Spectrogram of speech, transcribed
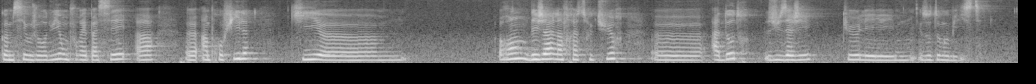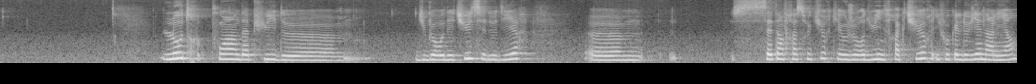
comme c'est aujourd'hui, on pourrait passer à euh, un profil qui euh, rend déjà l'infrastructure à d'autres usagers que les automobilistes. L'autre point d'appui du bureau d'études, c'est de dire cette infrastructure qui est aujourd'hui une fracture, il faut qu'elle devienne un lien,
